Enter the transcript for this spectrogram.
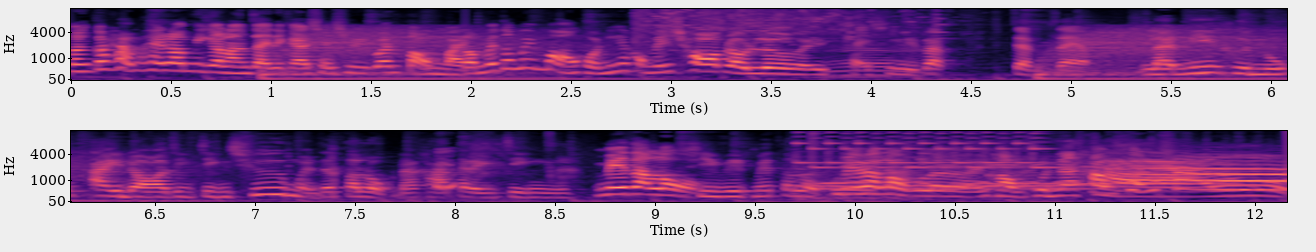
มันก็ทำให้เรามีกำลังใจในการใช้ชีวิตวันต่อไปอืมเราไม่ต้องไปมองคนที่เขาไม่ชอบเราเลยใช้ชีวิตแบบแจ่มและนี่คือนุกไอดอลจริง ๆ ชื่อเหมือนจะตลกนะคะ แต่จริงๆ ไม่ตลกๆชีวิตไม่ตลกเยไม่ตลกเลย ขอบคุณนะคะขอบคุณค่ะ ลูก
